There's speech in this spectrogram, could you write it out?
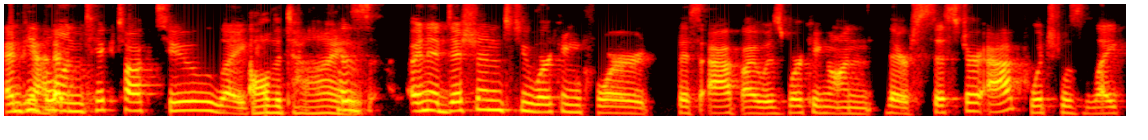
And people that- on TikTok too, like All the time. because in addition to working for this app, I was working on their sister app, which was like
